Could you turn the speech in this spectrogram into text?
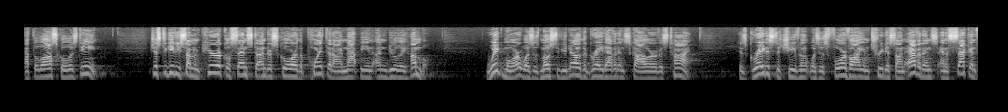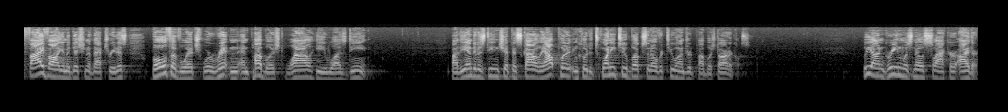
at the law school as dean. Just to give you some empirical sense to underscore the point that I'm not being unduly humble. Wigmore was, as most of you know, the great evidence scholar of his time. His greatest achievement was his four volume treatise on evidence and a second five volume edition of that treatise, both of which were written and published while he was dean. By the end of his deanship, his scholarly output included 22 books and over 200 published articles. Leon Green was no slacker either.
